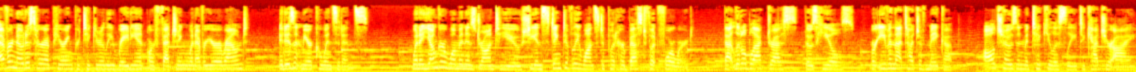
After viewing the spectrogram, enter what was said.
Ever notice her appearing particularly radiant or fetching whenever you're around? It isn't mere coincidence. When a younger woman is drawn to you, she instinctively wants to put her best foot forward. That little black dress, those heels, or even that touch of makeup, all chosen meticulously to catch your eye.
